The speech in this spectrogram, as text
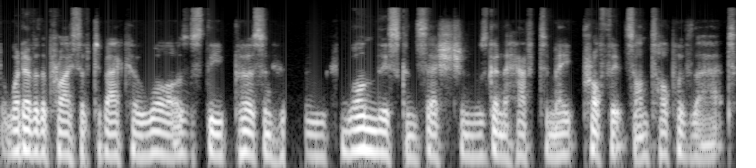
whatever the price of tobacco was, the person who won this concession was going to have to make profits on top of that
